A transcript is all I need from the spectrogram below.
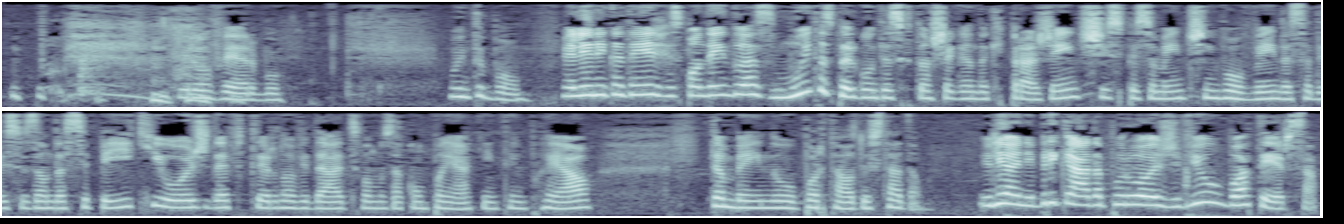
Virou verbo. Muito bom. Eliane Cantanhede respondendo as muitas perguntas que estão chegando aqui para a gente, especialmente envolvendo essa decisão da CPI, que hoje deve ter novidades, vamos acompanhar aqui em tempo real, também no portal do Estadão. Eliane, obrigada por hoje, viu? Boa terça.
